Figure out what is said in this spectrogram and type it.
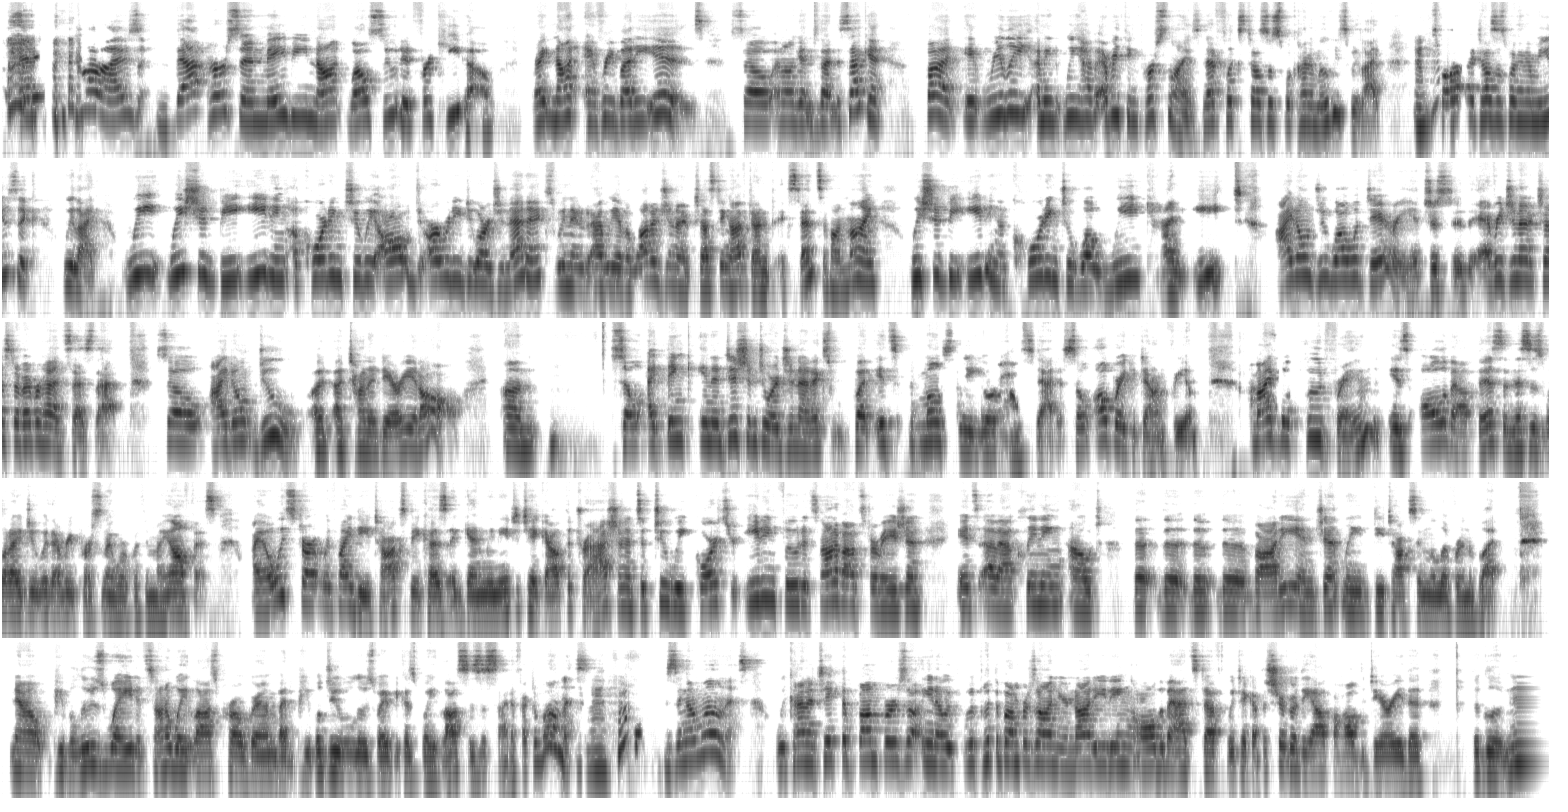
and it's because that person may be not well suited for keto right? Not everybody is. So, and I'll get into that in a second. But it really, I mean, we have everything personalized. Netflix tells us what kind of movies we like. Mm-hmm. Spotify tells us what kind of music we like. We we should be eating according to. We all already do our genetics. We know we have a lot of genetic testing. I've done extensive on mine. We should be eating according to what we can eat. I don't do well with dairy. It's just every genetic test I've ever had says that. So I don't do a, a ton of dairy at all. Um, so I think in addition to our genetics, but it's mostly your health status. So I'll break it down for you. My book, Food Frame, is all about this. And this is what I do with every person I work with in my office. I always start with my detox because, again, we need to take out the trash. And it's a two week course. You're eating food. It's not about starvation, it's about cleaning out the, the, the, the body and gently detoxing the liver and the blood. Now, people lose weight. It's not a weight loss program, but people do lose weight because weight loss is a side effect of wellness. Mm-hmm. Focusing on wellness. We kind of take the bumpers, you know, we, we put the bumpers on. You're not eating all the bad stuff. We take out the sugar, the alcohol, the dairy, the, the gluten,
